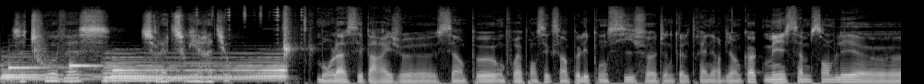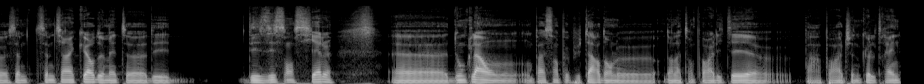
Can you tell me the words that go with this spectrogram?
The Two of Us, sur la Tsugi Radio. Bon là c'est pareil, je c'est un peu, on pourrait penser que c'est un peu les poncifs euh, John Coltrane, Herbie Hancock, mais ça me semblait, euh, ça, me, ça me tient à cœur de mettre euh, des des essentiels. Euh, donc là on, passe un peu plus tard dans le dans la temporalité euh, par rapport à John Coltrane.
